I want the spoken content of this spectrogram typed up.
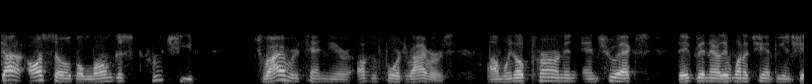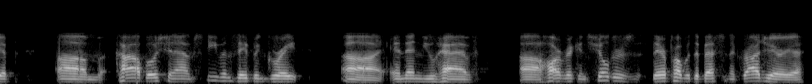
got also the longest crew chief driver tenure of the four drivers. Um, we know Pearn and, and Truex, they've been there. They won a championship. Um, Kyle Busch and Adam Stevens, they've been great. Uh, and then you have uh, Harvick and Childers. They're probably the best in the garage area.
